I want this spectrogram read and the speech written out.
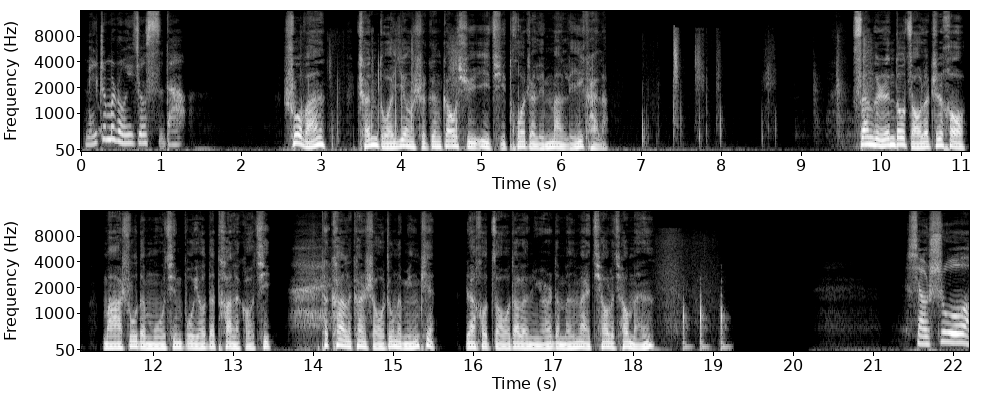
没这么容易就死的。”说完，陈朵硬是跟高旭一起拖着林曼离开了。三个人都走了之后，马叔的母亲不由得叹了口气，他看了看手中的名片。然后走到了女儿的门外，敲了敲门。小叔，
